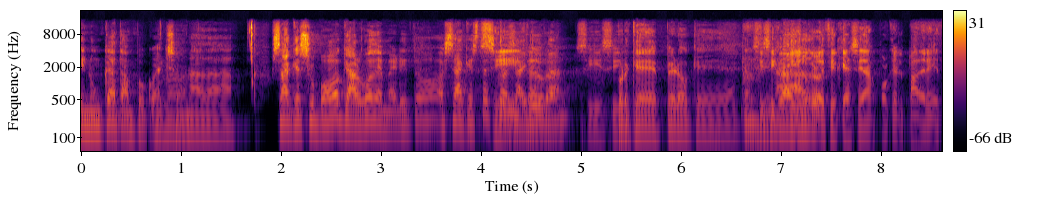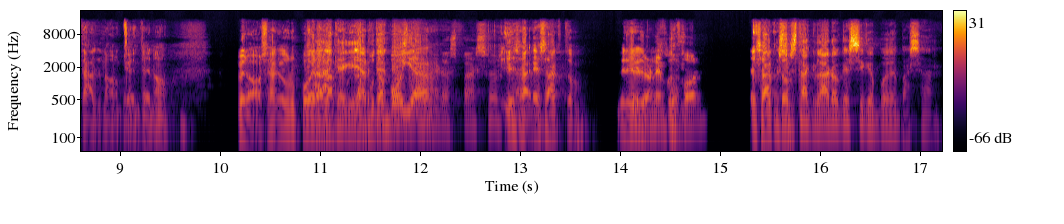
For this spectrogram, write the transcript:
Y nunca tampoco ha hecho No. nada. O sea, que supongo que algo de mérito, o sea, que estas Sí, cosas claro, ayudan, claro. Sí, sí. porque, pero que, que Sí, sí, claro. Yo no quiero decir que sea porque el padre tal, no, obviamente no. Pero, o sea, que el grupo era la, que la guiarte puta polla. pasos, Esa- claro. Exacto. Era un El- empujón. Exacto. Eso está claro que sí que puede pasar.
